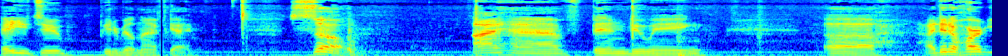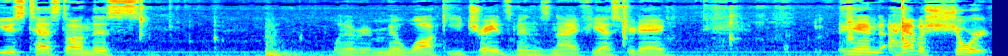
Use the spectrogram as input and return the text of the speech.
Hey YouTube, Peterbilt Knife Guy. So, I have been doing, uh, I did a hard use test on this, whatever, Milwaukee Tradesman's knife yesterday. And I have a short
